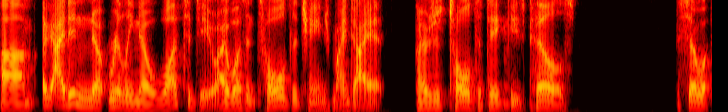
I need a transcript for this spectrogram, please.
um i didn't know really know what to do i wasn't told to change my diet I was just told to take these pills. So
